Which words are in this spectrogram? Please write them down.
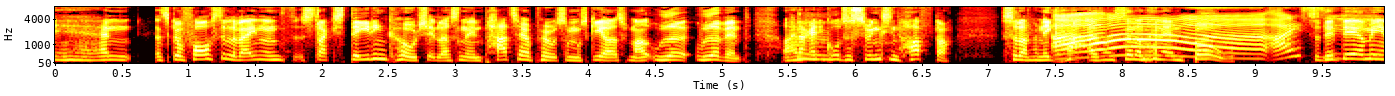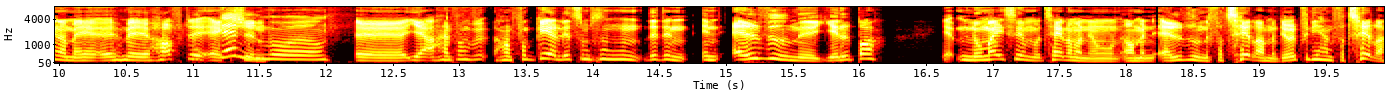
øh, han, han skal jo forestille at være en eller anden slags dating coach, eller sådan en parterapeut, som måske er også meget udad, udadvendt. Og han er Mm. rigtig god til at svinge sine hofter, selvom han ikke har, altså, selvom han er en bog. Ah, I Så det er det, jeg mener med, med På hofte-action. den måde. Øh, ja, han, fun- han fungerer lidt som sådan lidt en, en alvidende hjælper. Ja, normalt taler man jo om en alvidende fortæller, men det er jo ikke, fordi han fortæller.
